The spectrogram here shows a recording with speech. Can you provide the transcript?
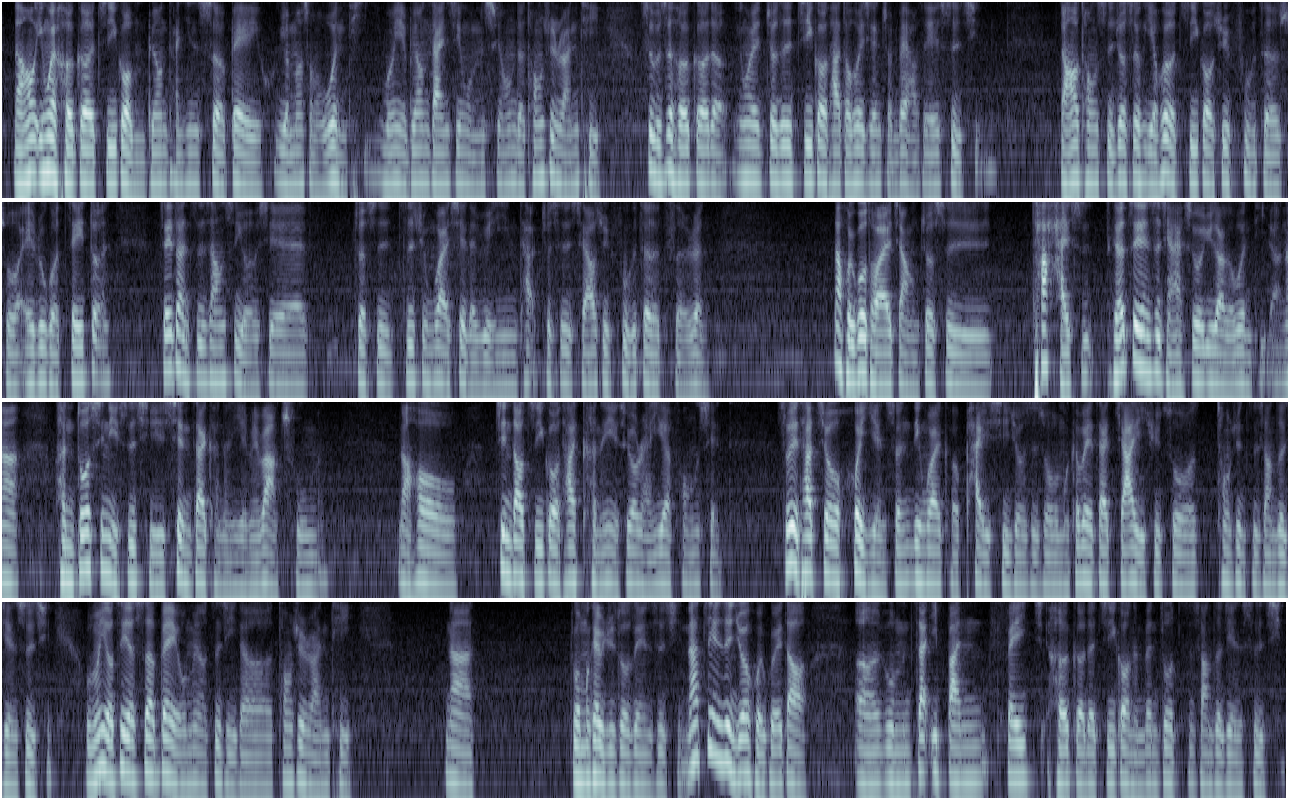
然后因为合格机构，我们不用担心设备有没有什么问题，我们也不用担心我们使用的通讯软体是不是合格的，因为就是机构它都会先准备好这些事情，然后同时就是也会有机构去负责说，诶，如果这一段这一段智商是有一些就是资讯外泄的原因，他就是谁要去负这个责任。那回过头来讲，就是他还是，可是这件事情还是会遇到一个问题的。那很多心理师其实现在可能也没办法出门，然后进到机构，他可能也是有染疫的风险，所以他就会衍生另外一个派系，就是说，我们可不可以在家里去做通讯智商这件事情？我们有自己的设备，我们有自己的通讯软体，那我们可以去做这件事情。那这件事情就会回归到。呃，我们在一般非合格的机构能不能做智商这件事情？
